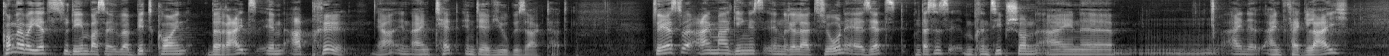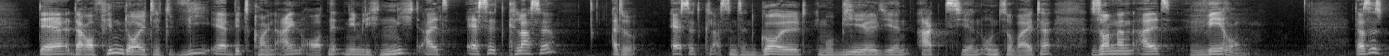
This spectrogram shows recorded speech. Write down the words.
Kommen wir aber jetzt zu dem, was er über Bitcoin bereits im April ja, in einem TED-Interview gesagt hat. Zuerst einmal ging es in Relation, er ersetzt, und das ist im Prinzip schon eine, eine, ein Vergleich, der darauf hindeutet, wie er Bitcoin einordnet, nämlich nicht als Asset-Klasse, also Assetklassen sind Gold, Immobilien, Aktien und so weiter, sondern als Währung. Das ist,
